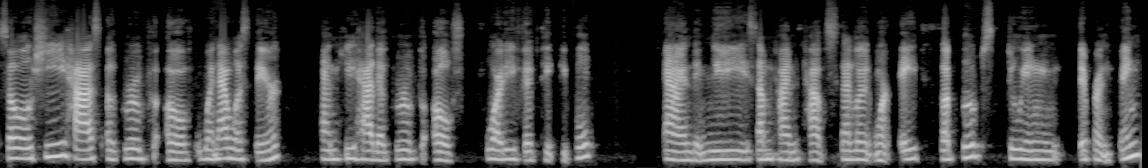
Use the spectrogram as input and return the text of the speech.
So he has a group of, when I was there, and he had a group of 40, 50 people and we sometimes have seven or eight subgroups doing different things.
